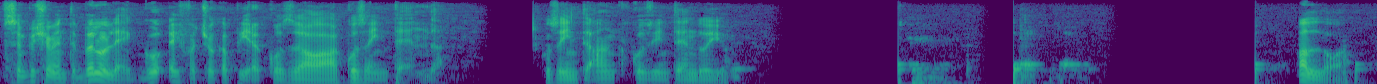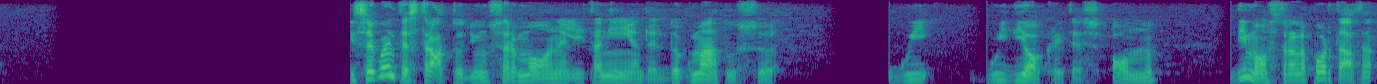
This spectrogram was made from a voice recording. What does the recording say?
semplicemente ve lo leggo e faccio capire cosa, cosa intenda. Cosa int anche così intendo io. Allora. Il seguente estratto di un sermone litania del Dogmatus Gui Guidiocrites Om dimostra la portata,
